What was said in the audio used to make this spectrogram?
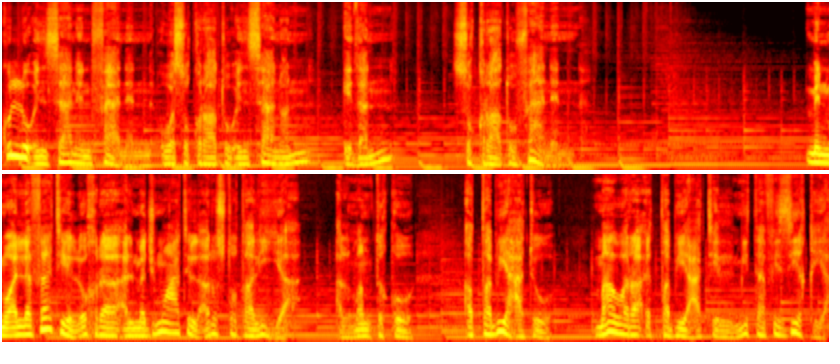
كل إنسان فان وسقراط إنسان إذن سقراط فان. من مؤلفاته الأخرى المجموعة الأرسطوطالية المنطق الطبيعة ما وراء الطبيعة الميتافيزيقيا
